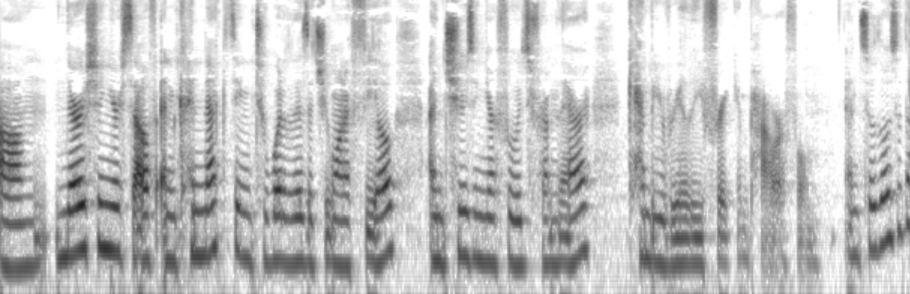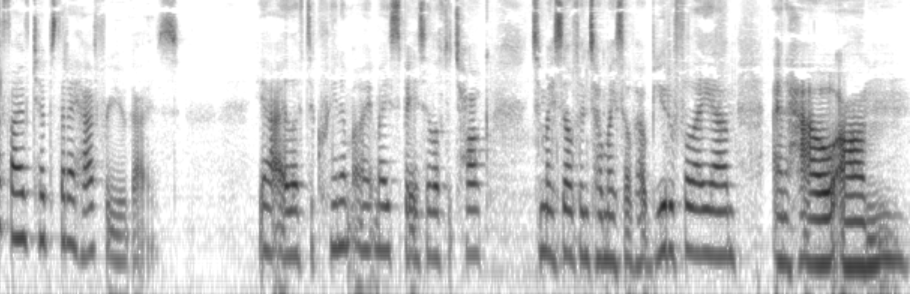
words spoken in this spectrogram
um, nourishing yourself and connecting to what it is that you want to feel and choosing your foods from there can be really freaking powerful. And so those are the five tips that I have for you guys. Yeah, I love to clean up my, my space. I love to talk to myself and tell myself how beautiful I am and how um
